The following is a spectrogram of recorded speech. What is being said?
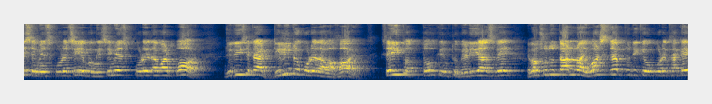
এসএমএস করেছে এবং এসএমএস করে দেওয়ার পর যদি সেটা ডিলিটও করে দেওয়া হয়, সেই তথ্য কিন্তু বেরিয়ে আসবে। এবং শুধু তার নয় হোয়াটসঅ্যাপ যদি কেউ করে থাকে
